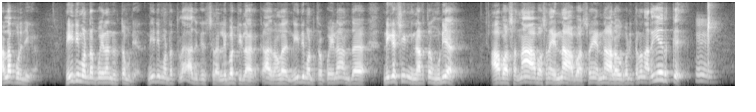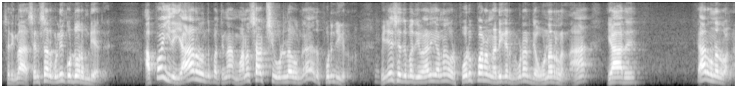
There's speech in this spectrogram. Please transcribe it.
நல்லா புரிஞ்சுங்க. நீதிமன்றம் போயெல்லாம் நிறுத்த முடியாது. நீதிமன்றத்தில் அதுக்கு சில லிபர்ட்டிலாம் இருக்குது அதனால் நீதிமன்றத்தில் போயெல்லாம் அந்த நிகழ்ச்சி நீங்கள் நடத்த முடியாது. ஆபாசம்னா ஆபாசம்னா என்ன ஆபாசம் என்ன அளவுகோல் இதெல்லாம் நிறைய இருக்குது சரிங்களா? சென்சாருக்குள்ளேயும் கொண்டு வர முடியாது. அப்போ இது யார் வந்து பார்த்தீங்கன்னா மனசாட்சி உள்ளவங்க அது புரிஞ்சுக்கணும். விஜய் சேதுபதி மாதிரியான ஒரு பொறுப்பான நடிகருக்கு கூட இதை உணரலைன்னா யார்? யார் உணர்வாங்க?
